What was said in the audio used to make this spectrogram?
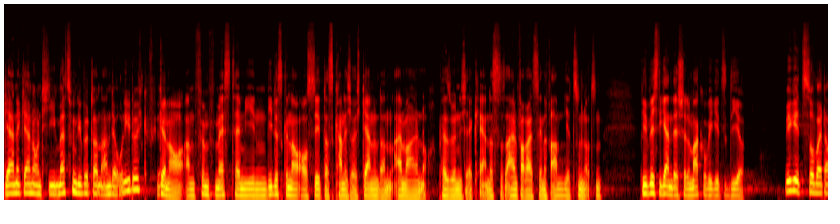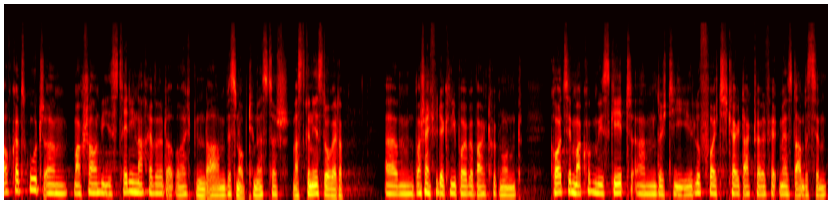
Gerne, gerne. Und die Messung, die wird dann an der Uni durchgeführt? Genau, an fünf Messterminen. Wie das genau aussieht, das kann ich euch gerne dann einmal noch persönlich erklären. Das ist einfacher, als den Rahmen hier zu nutzen. Viel wichtiger an der Stelle, Marco, wie geht's dir? Mir geht's soweit auch ganz gut. Ähm, mal schauen, wie das Training nachher wird, aber ich bin da ein bisschen optimistisch. Was trainierst du heute? Ähm, wahrscheinlich wieder Kniebeuge, Bankdrücken und Kreuzheben. Mal gucken, wie es geht. Ähm, durch die Luftfeuchtigkeit aktuell fällt mir es da ein bisschen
